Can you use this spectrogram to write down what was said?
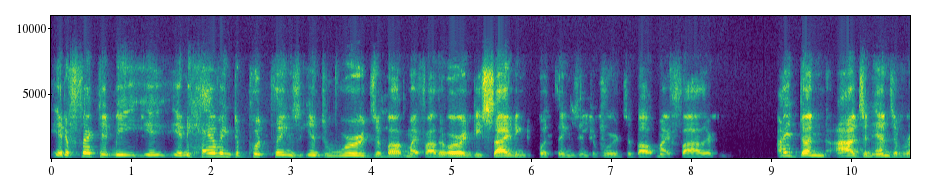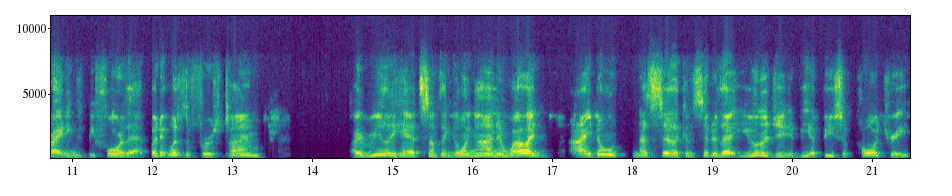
it affected me in, in having to put things into words about my father or in deciding to put things into words about my father. I had done odds and ends of writings before that, but it was the first time I really had something going on. And while I I don't necessarily consider that eulogy to be a piece of poetry.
